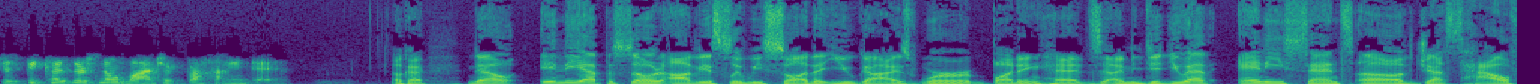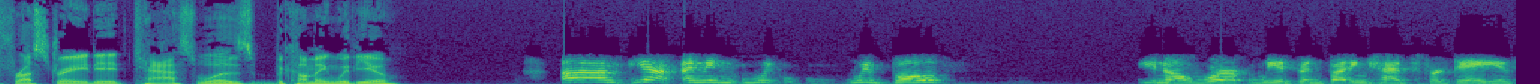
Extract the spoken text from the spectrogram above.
just because there's no logic behind it. Okay. Now, in the episode, obviously, we saw that you guys were butting heads. I mean, did you have any sense of just how frustrated Kass was becoming with you? Um, yeah, I mean, we we both, you know, were we had been butting heads for days.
